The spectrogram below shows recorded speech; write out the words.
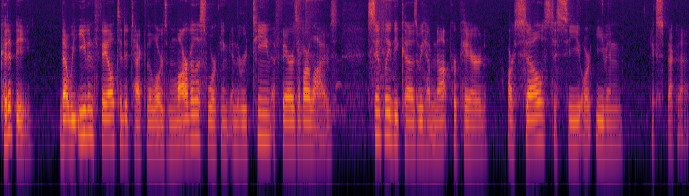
Could it be that we even fail to detect the Lord's marvelous working in the routine affairs of our lives simply because we have not prepared ourselves to see or even expect that.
